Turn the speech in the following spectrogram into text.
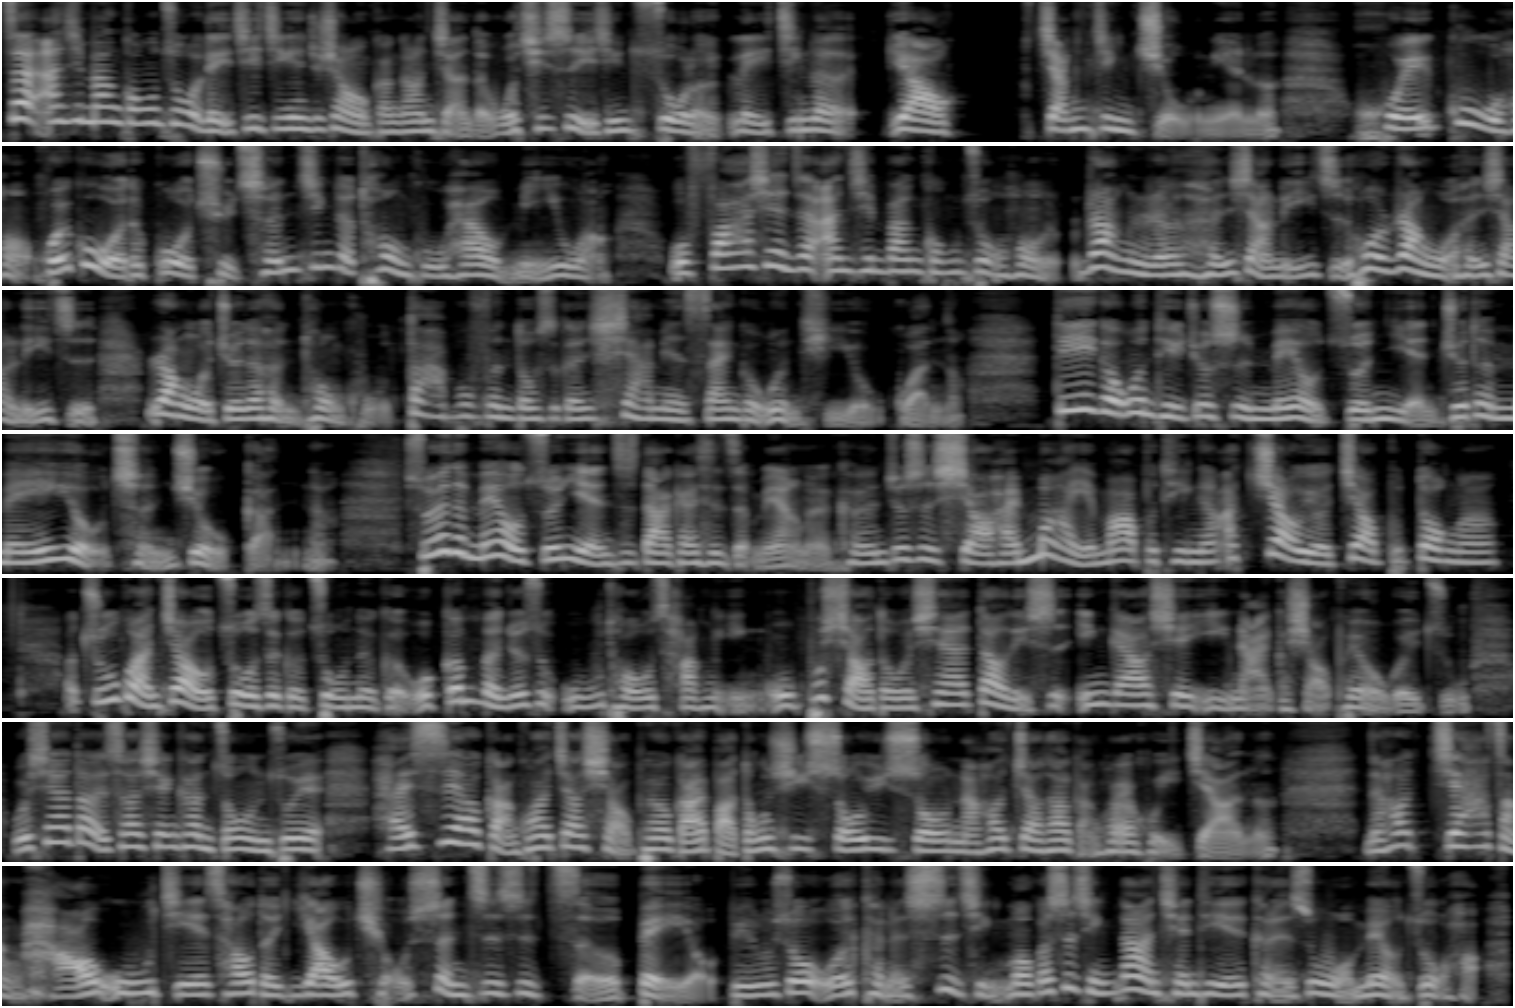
在安心班工作累积经验，就像我刚刚讲的，我其实已经做了累积了要。将近九年了，回顾哈，回顾我的过去，曾经的痛苦还有迷惘，我发现，在安亲班工作哈，让人很想离职，或让我很想离职，让我觉得很痛苦，大部分都是跟下面三个问题有关呢。第一个问题就是没有尊严，觉得没有成就感呐。所谓的没有尊严，这大概是怎么样呢？可能就是小孩骂也骂不听啊，啊叫也叫不动啊，啊主管叫我做这个做那个，我根本就是无头苍蝇，我不晓得我现在。到底是应该要先以哪个小朋友为主？我现在到底是要先看中文作业，还是要赶快叫小朋友赶快把东西收一收，然后叫他赶快回家呢？然后家长毫无节操的要求，甚至是责备哦。比如说，我可能事情某个事情，当然前提也可能是我没有做好。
